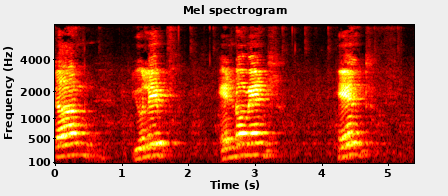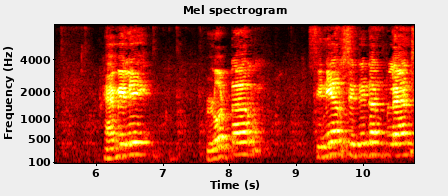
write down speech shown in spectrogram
Term ULIP endowment health family लोटर सिनियर सिटीजन प्लॅन्स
